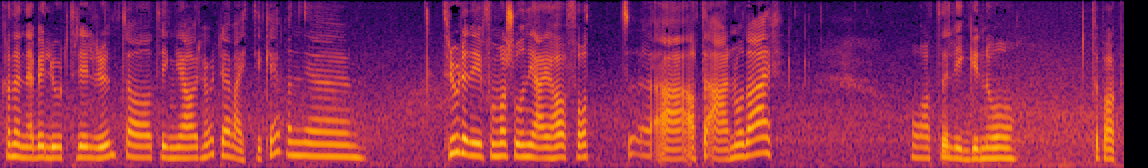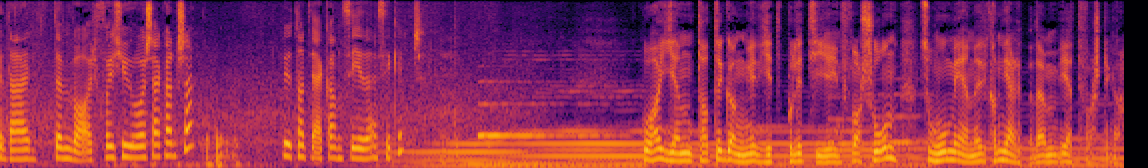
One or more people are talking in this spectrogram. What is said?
Kan hende jeg blir lurt trill rundt av ting jeg har hørt, jeg veit ikke. Men jeg tror den informasjonen jeg har fått, er at det er noe der. Og at det ligger noe tilbake der de var for 20 år siden, kanskje. Uten at jeg kan si det sikkert. Hun har gjentatte ganger gitt politiet informasjon som hun mener kan hjelpe dem i etterforskninga.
